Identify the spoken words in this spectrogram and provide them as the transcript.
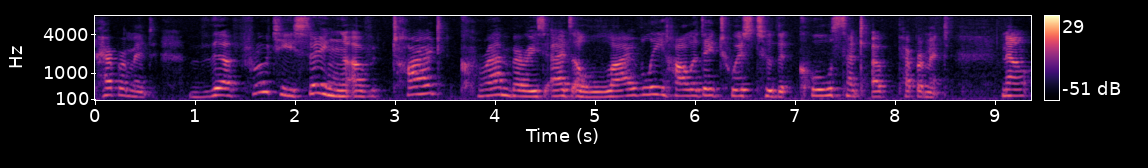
peppermint. The fruity sing of tart cranberries adds a lively holiday twist to the cool scent of peppermint. Now,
